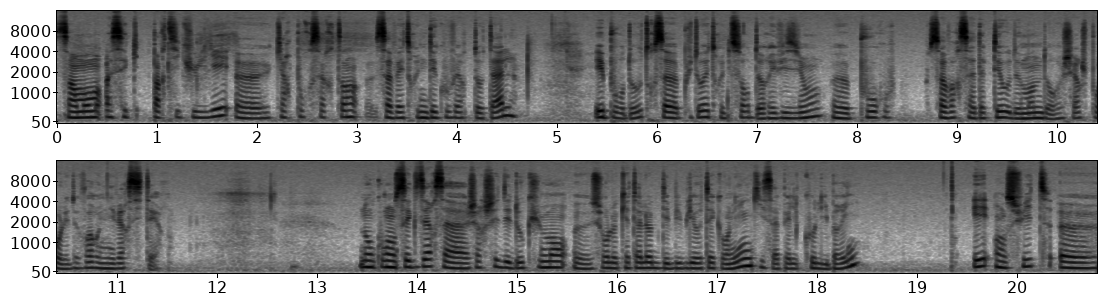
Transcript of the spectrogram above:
C'est un moment assez particulier car pour certains, ça va être une découverte totale et pour d'autres, ça va plutôt être une sorte de révision pour savoir s'adapter aux demandes de recherche pour les devoirs universitaires. Donc on s'exerce à chercher des documents euh, sur le catalogue des bibliothèques en ligne qui s'appelle Colibri. Et ensuite, euh,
